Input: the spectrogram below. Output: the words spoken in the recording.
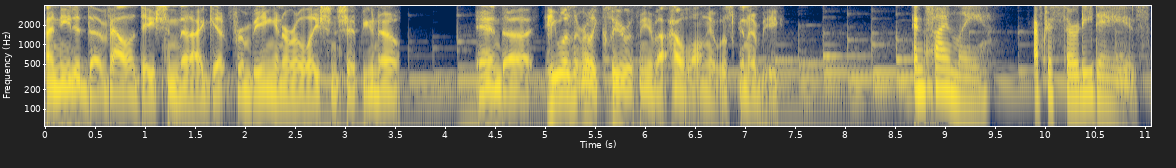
I needed that validation that I get from being in a relationship, you know. And uh, he wasn't really clear with me about how long it was going to be. And finally, after 30 days,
